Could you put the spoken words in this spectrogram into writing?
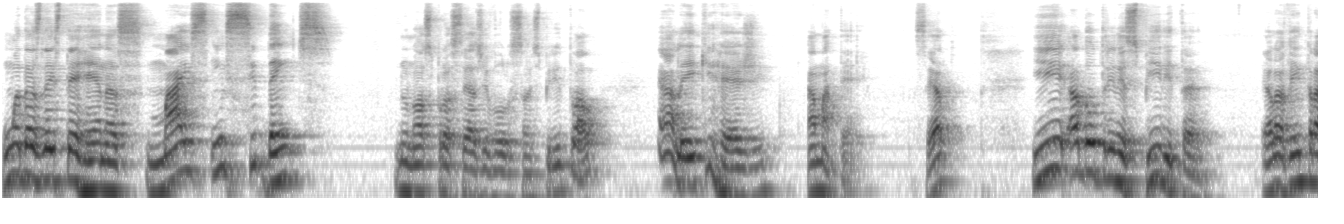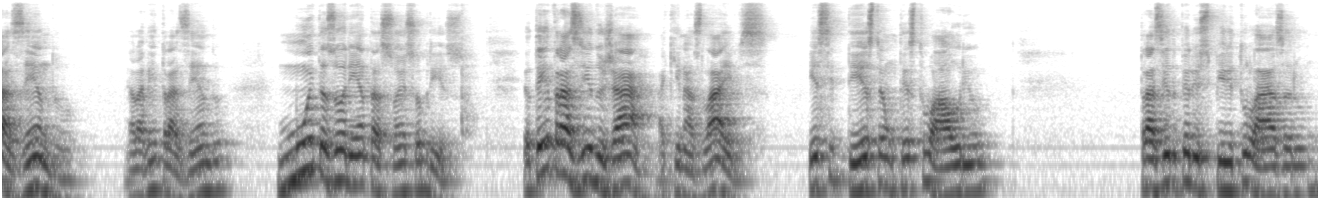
uma das leis terrenas mais incidentes no nosso processo de evolução espiritual é a lei que rege a matéria, certo? E a doutrina espírita, ela vem trazendo ela vem trazendo muitas orientações sobre isso. Eu tenho trazido já aqui nas lives, esse texto é um texto áureo, trazido pelo Espírito Lázaro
